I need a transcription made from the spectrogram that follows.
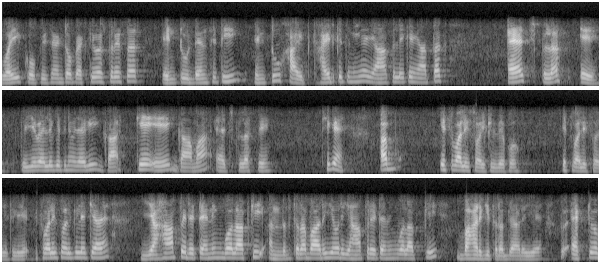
वही coefficient of active earth pressure into density into height height कितनी है? यहाँ से लेके यहाँ तक एच प्लस ए तो ये वैल्यू कितनी हो जाएगी? K A gamma H plus A ठीक है? अब इस वाली सॉइल के लिए देखो। इस वाली सॉइल के लिए। इस वाली सॉइल के लिए क्या है? यहाँ पे रिटर्निंग बॉल आपकी अंदर तरफ़ आ रही है और यहाँ पे रिटर्निंग बॉल आपकी बाहर की तरफ़ जा रही है। तो एक्टिव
